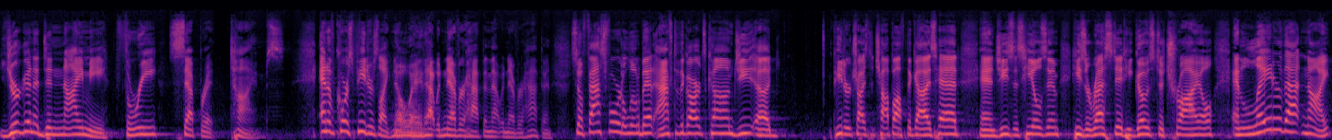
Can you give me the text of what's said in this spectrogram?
you're going to deny me three separate times. And of course, Peter's like, no way, that would never happen, that would never happen. So, fast forward a little bit after the guards come, uh, Peter tries to chop off the guy's head, and Jesus heals him. He's arrested. He goes to trial. And later that night,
